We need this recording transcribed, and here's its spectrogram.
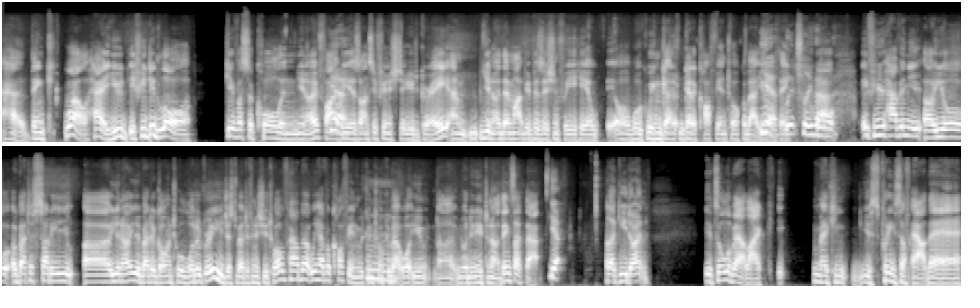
ha- think, well, hey, you if you did law, give us a call in, you know, five Yeah. years once you finished your degree, and you know there might be a position for you here, or we we can get get a coffee and talk about your Yeah, thing. literally that. Or if you having uh, you're about to study, uh, you know, you're about to go into a law degree, you're just about to finish your 12. How about we have a coffee and we can talk about what you uh, what you need to know, things like that. Yeah. Like you don't. It's all about like making you're putting yourself out there,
